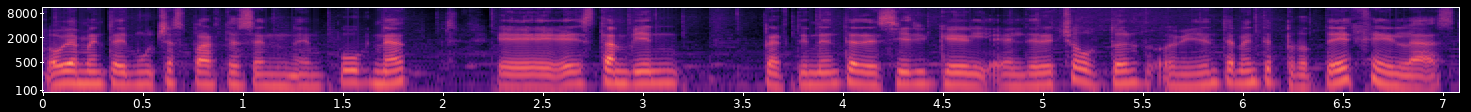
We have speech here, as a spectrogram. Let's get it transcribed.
obviamente hay muchas partes en, en es también pertinente decir que el, derecho a autor evidentemente protege las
